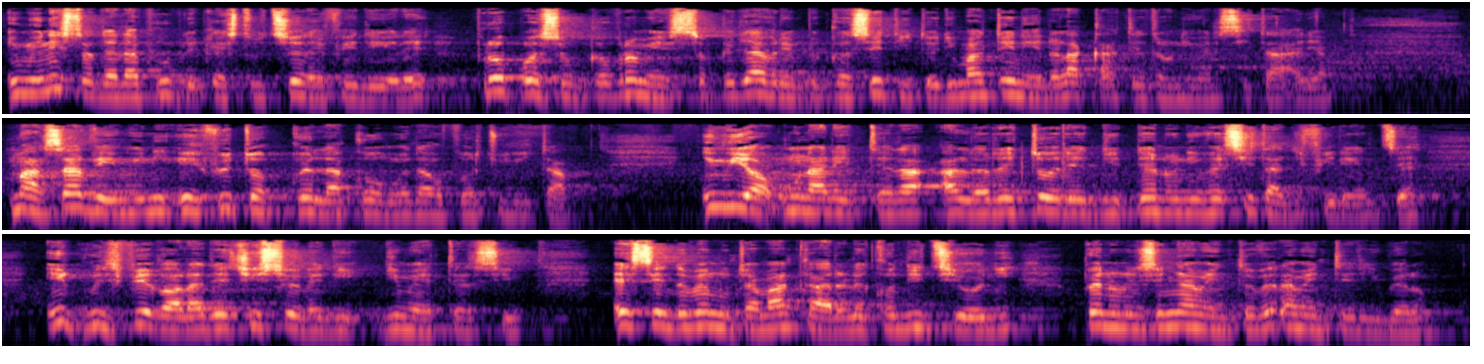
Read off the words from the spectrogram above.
Il ministro della pubblica istruzione fedele propose un compromesso che gli avrebbe consentito di mantenere la cattedra universitaria, ma Salvemini rifiutò quella comoda opportunità inviò una lettera al rettore di, dell'Università di Firenze in cui spiegò la decisione di dimettersi, essendo venute a mancare le condizioni per un insegnamento veramente libero.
